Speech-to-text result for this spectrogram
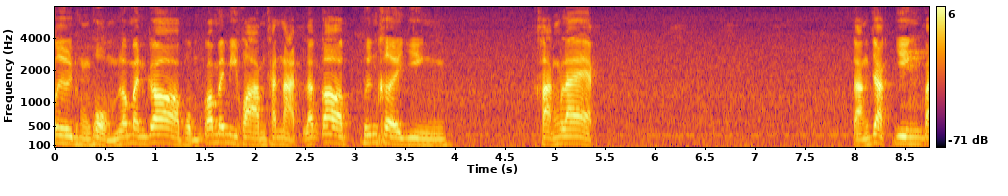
ปืนของผม แล้วมันก็ผมก็ไม่มีความถนัด แล้วก็เพิ่งเคยยิงครั้งแรก หลังจากยิงไป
